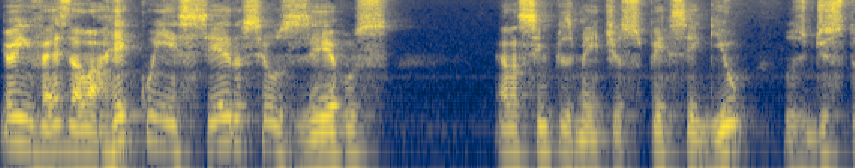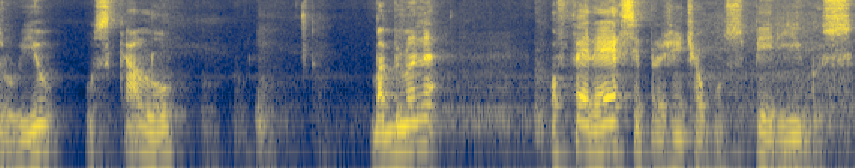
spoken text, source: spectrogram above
E ao invés dela reconhecer os seus erros, ela simplesmente os perseguiu, os destruiu, os calou. Babilônia oferece para a gente alguns perigos.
